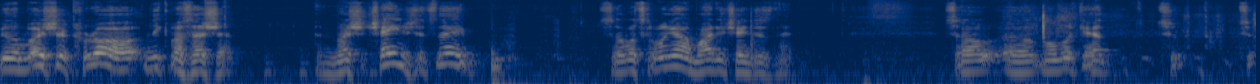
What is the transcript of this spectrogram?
Moshe Kra Nikmas Hashem. And Moshe changed its name. So what's going on? Why did he change his name? So uh, we'll look at two, two,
